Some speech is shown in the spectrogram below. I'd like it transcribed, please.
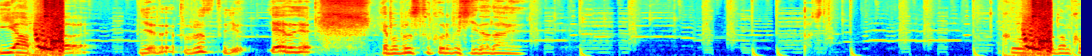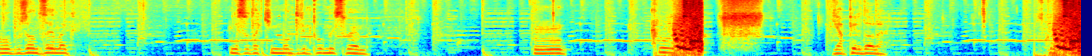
Ja pierdolę. Nie no, ja po prostu nie, nie no nie. Ja po prostu kurwa się nie nadaję. Kurwa, odłamkowo burzące jednak nie są takim mądrym pomysłem. Mm. Ja pierdolę. Skupimy.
